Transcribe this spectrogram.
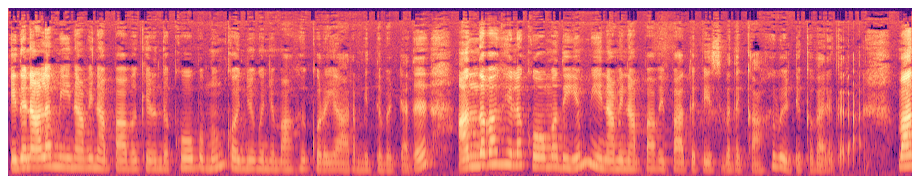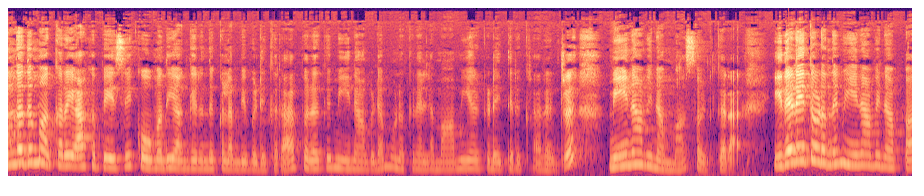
இதனால மீனாவின் அப்பாவுக்கு இருந்த கோபமும் கொஞ்சம் கொஞ்சமாக குறைய ஆரம்பித்து விட்டது. அந்த வகையில் கோமதியும் மீனாவின் அப்பாவை பார்த்து பேசுவதற்காக வீட்டுக்கு வருகிறார். வந்ததும் அக்கறையாக பேசி கோமதி அங்கிருந்து கிளம்பி விடுகிறார். பிறகு மீனாவிடம் உனக்கு நல்ல மாமியார் கிடைத்திருக்கிறார் என்று மீனாவின் அம்மா சொல்கிறார். கேட்கிறார் இதனைத் தொடர்ந்து மீனாவின் அப்பா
